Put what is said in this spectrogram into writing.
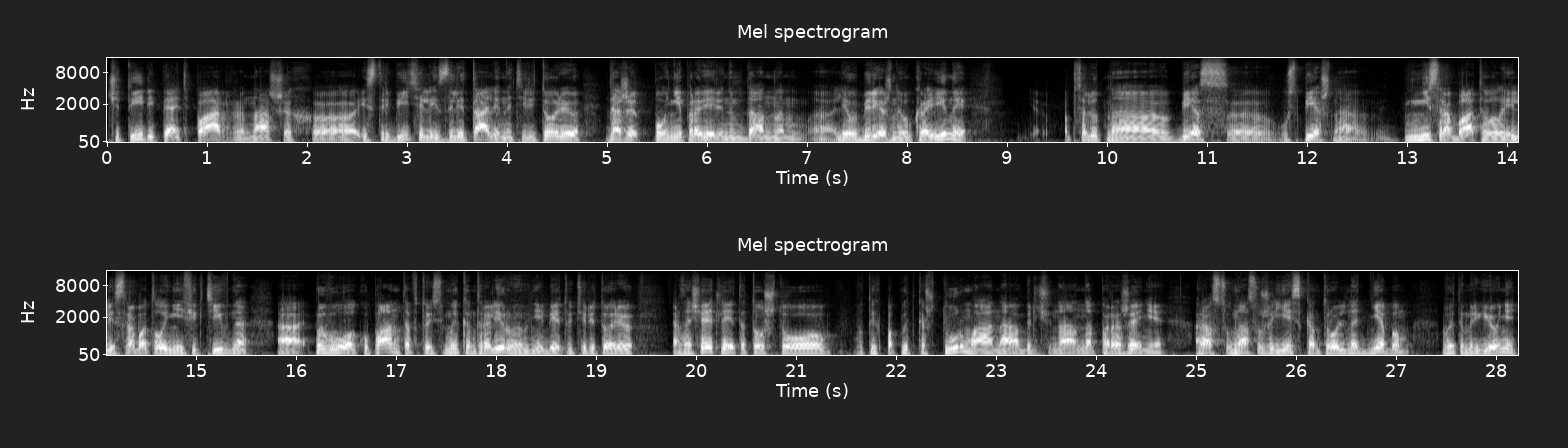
4-5 пар наших э, истребителей залетали на территорию, даже по непроверенным данным э, левобережной Украины, абсолютно безуспешно э, не срабатывало или срабатывало неэффективно а, ПВО оккупантов, то есть мы контролируем в небе эту территорию. Означает ли это то, что вот их попытка штурма, она обречена на поражение, раз у нас уже есть контроль над небом в этом регионе,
